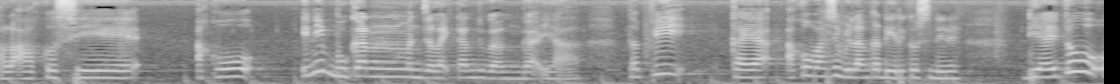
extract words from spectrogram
Kalau aku sih, aku ini bukan menjelekkan juga enggak ya, tapi kayak aku pasti bilang ke diriku sendiri, dia itu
